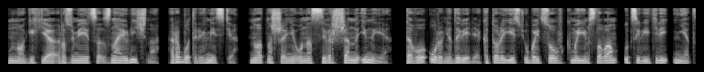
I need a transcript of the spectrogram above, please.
Многих я, разумеется, знаю лично, работали вместе, но отношения у нас совершенно иные. Того уровня доверия, который есть у бойцов к моим словам, у целителей нет.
